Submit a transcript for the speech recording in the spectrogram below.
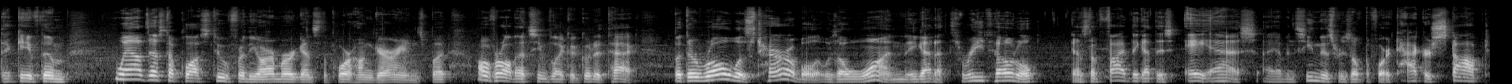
that gave them well, just a plus two for the armor against the poor Hungarians, but overall that seemed like a good attack. But their roll was terrible. It was a one. They got a three total. Against a five, they got this AS. I haven't seen this result before. Attacker stopped.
